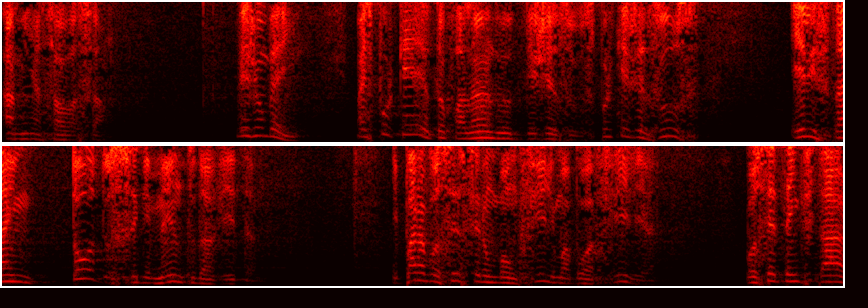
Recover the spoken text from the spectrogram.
a minha salvação. Vejam bem, mas por que eu estou falando de Jesus? Porque Jesus, ele está em todo segmento da vida. E para você ser um bom filho, uma boa filha, você tem que estar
